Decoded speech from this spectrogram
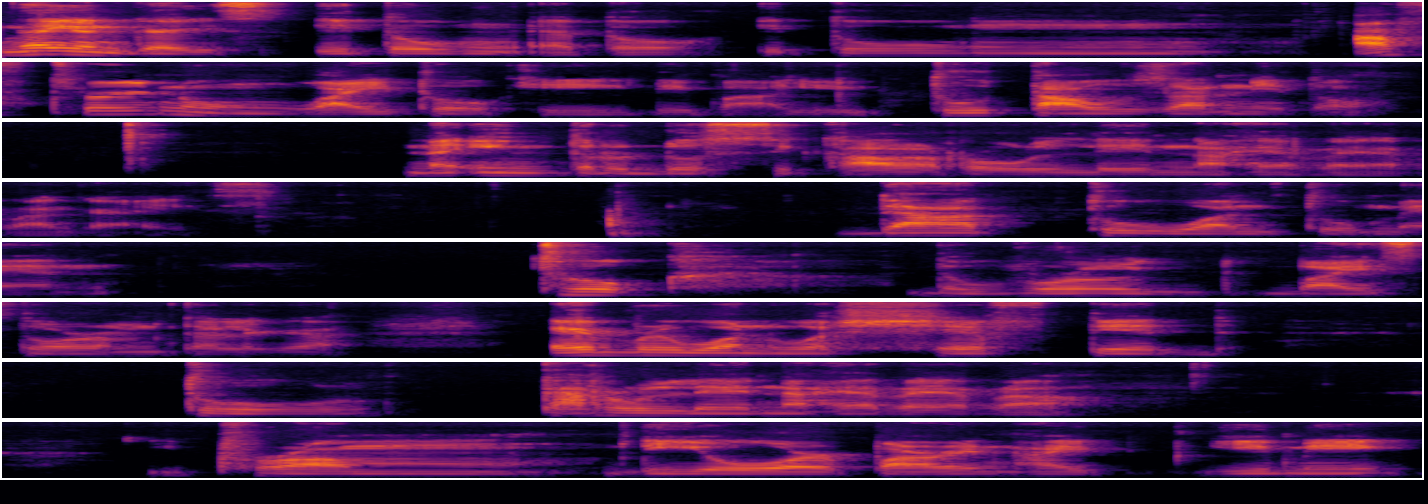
Ngayon guys, itong eto, itong after nung Y2K 'di ba, yung 2000 ito. Na-introduce si Carolina Herrera guys. That 212 men took the world by storm talaga. Everyone was shifted to Carolina Herrera. From Dior Fahrenheit gimmick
